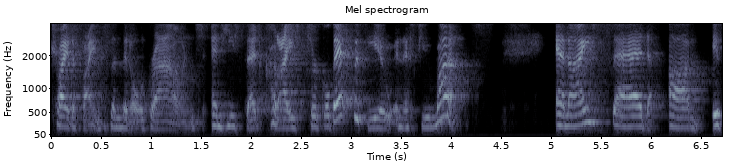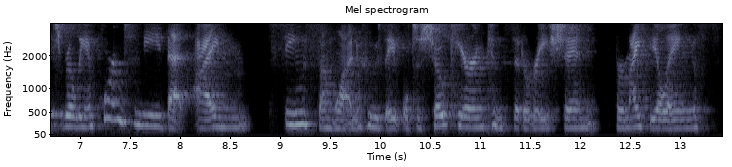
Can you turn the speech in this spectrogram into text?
try to find some middle ground. And he said, could I circle back with you in a few months? And I said, um, it's really important to me that I'm seeing someone who's able to show care and consideration for my feelings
